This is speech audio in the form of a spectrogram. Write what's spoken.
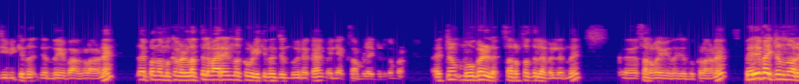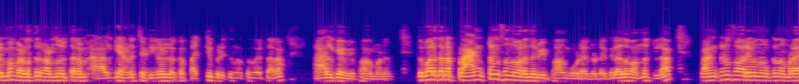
ജീവിക്കുന്ന ജന്തു വിഭാഗങ്ങളാണ്. ഇപ്പൊ നമുക്ക് വെള്ളത്തിൽ വരൻ എന്നൊക്കെ വിളിക്കുന്ന ജന്തുവിനൊക്കെ വലിയ എക്സാമ്പിൾ ആയിട്ട് എടുക്കുമ്പോൾ ഏറ്റവും മുകളിൽ സർഫസ് ലെവലിൽ നിന്ന് സർവൈവ് ചെയ്യുന്ന ജന്തുക്കളാണ്. പെരിഫൈറ്റൺ എന്ന് പറയുമ്പോൾ വെള്ളത്തിൽ കാണുന്ന ഒരു തരം ആൽഗയാണ്. ചെടികളിലൊക്കെ പറ്റി പിടിച്ചു നിൽക്കുന്ന ഒരു തരം ആൽഗ വിഭാഗമാണ്. ഇതുപോലെ തന്നെ പ്ലാങ്ടൺസ് എന്ന് പറയുന്ന ഒരു വിഭാഗം കൂടെ ഉണ്ട് ഇതിൽ അത് വന്നിട്ടില്ല. പ്ലാങ്ടൺസ് എന്ന് പറയുമ്പോൾ നമുക്ക് നമ്മുടെ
